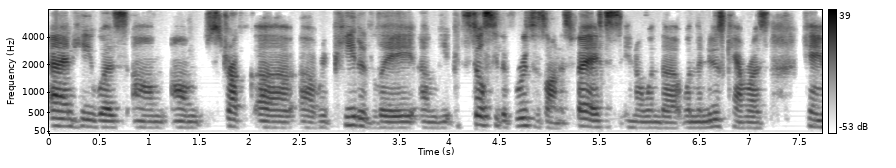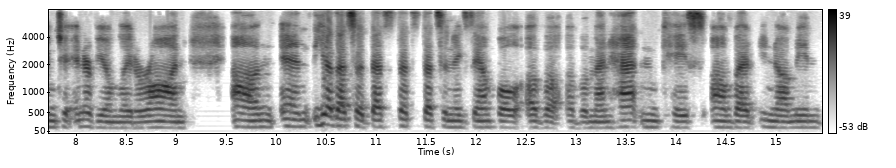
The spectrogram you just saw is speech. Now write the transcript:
and he was um, um struck uh, uh, repeatedly. Um, you could still see the bruises on his face. You know, when the when the news cameras came to interview him later on, um, and yeah, that's a that's that's that's an example of a of a Manhattan case. but you know, I mean,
